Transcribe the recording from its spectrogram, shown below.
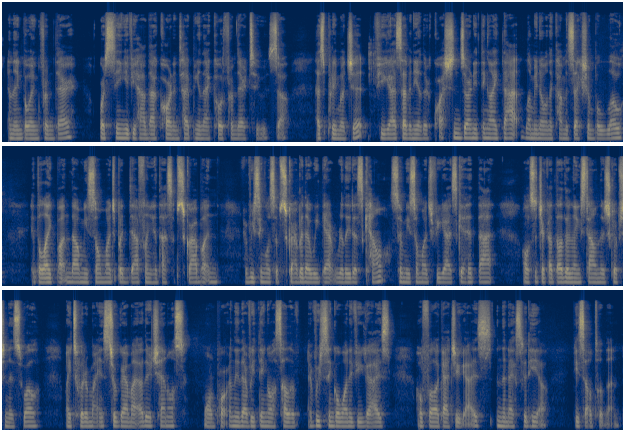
and then going from there, or seeing if you have that card and typing in that code from there too. So that's pretty much it. If you guys have any other questions or anything like that, let me know in the comment section below. Hit the like button, that would mean so much, but definitely hit that subscribe button. Every single subscriber that we get really does count. So me so much if you guys can hit that. Also check out the other links down in the description as well. My Twitter, my Instagram, my other channels. More importantly, everything else I love every single one of you guys. Hopefully I'll catch you guys in the next video. Peace out till then.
